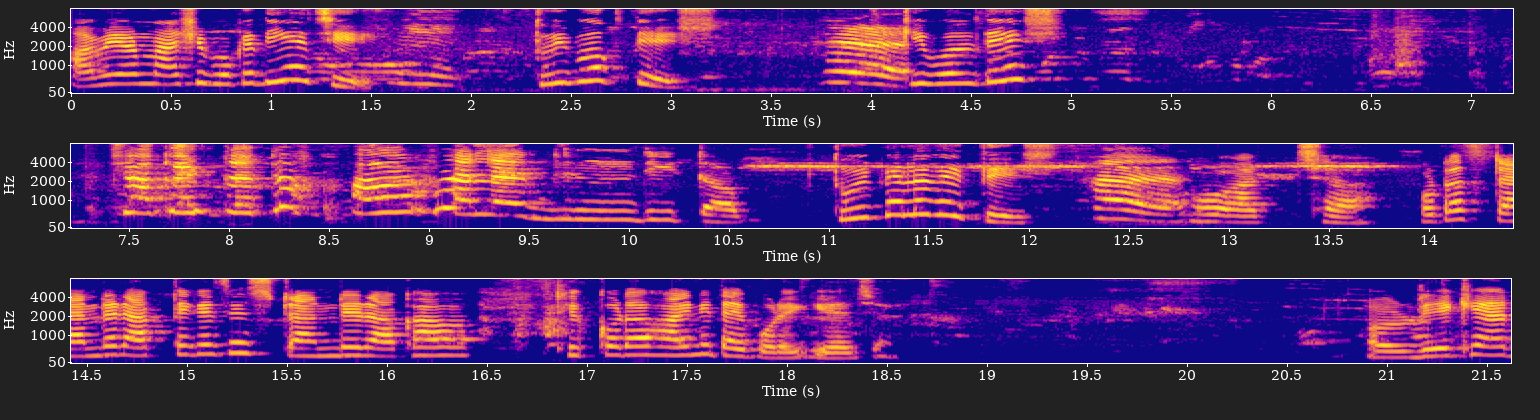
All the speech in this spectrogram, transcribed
আমি আর মাসি বকে দিয়েছি? তুই বকতিস? হ্যাঁ। কি বলতিস? তুই ফেলে দিতিস? হ্যাঁ। ও আচ্ছা। ওটা স্ট্যান্ডে রাখতে গেছে স্ট্যান্ডে রাখা ঠিক করা হয়নি তাই পড়ে গিয়েছে। রেখে আর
